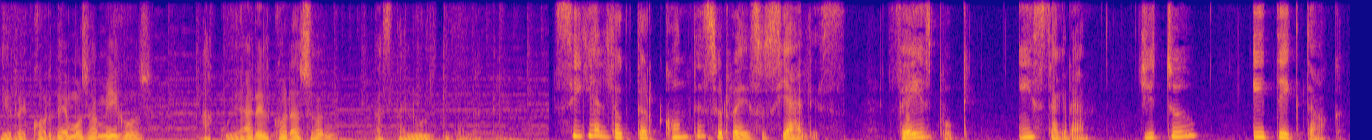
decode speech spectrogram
Y recordemos amigos, a cuidar el corazón hasta el último latido. Sigue al Dr. Conte en sus redes sociales, Facebook, Instagram, YouTube y TikTok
